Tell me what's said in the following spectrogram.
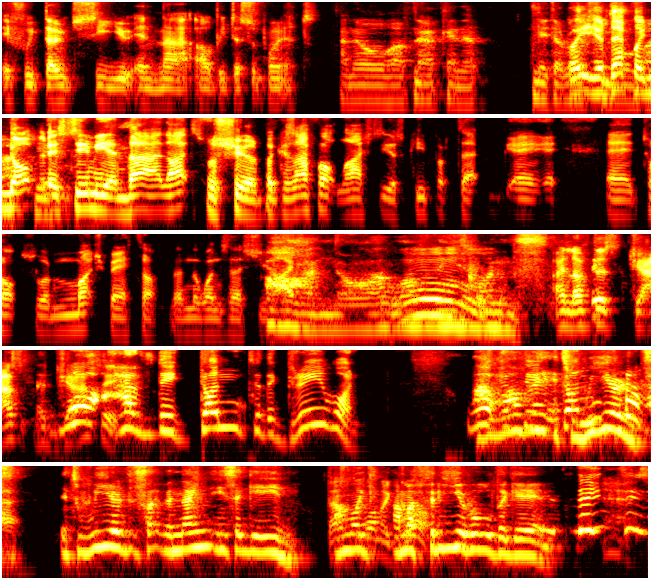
if we don't see you in that, I'll be disappointed. I know I've now kind of made a Well, you're definitely of not going to see me in that. That's for sure. Because I thought last year's keeper tip, uh, uh, tops were much better than the ones this year. Oh no, I love these ones. I love this jazz. Jazzy. what have they done to the grey one? What I have love they it. It's done to weird. it? It's weird. It's like the nineties again. That's I'm like I I'm a three year old again. Nineties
